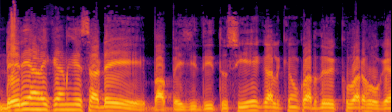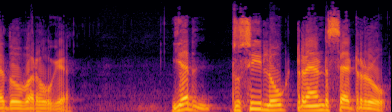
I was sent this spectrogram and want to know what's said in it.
ਡੇਰੇ ਵਾਲੇ ਕਹਿਣਗੇ, ਸਾਡੇ ਬਾਬੇ ਜੀ ਦੀ ਤੁਸੀਂ ਇਹ ਗੱਲ ਕਿਉਂ ਕਰਦੇ ਹੋ? ਇੱਕ ਵਾਰ ਹੋ ਗਿਆ, ਦੋ ਵਾਰ ਹੋ ਗਿਆ। ਯਾਰ, ਤੁਸੀਂ ਲੋਕ ਟ੍ਰੈਂਡ ਸੈਟਰ ਹੋ।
